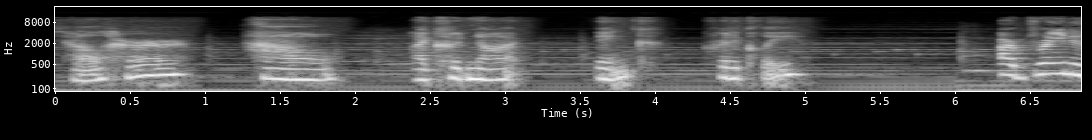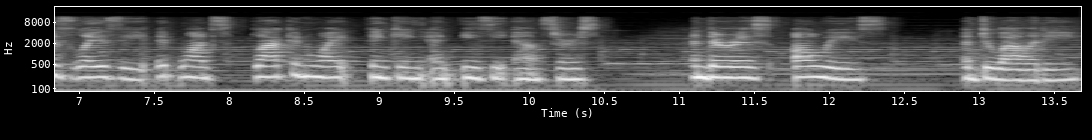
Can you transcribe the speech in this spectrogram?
tell her how I could not think critically. Our brain is lazy. It wants black and white thinking and easy answers. And there is always a duality.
